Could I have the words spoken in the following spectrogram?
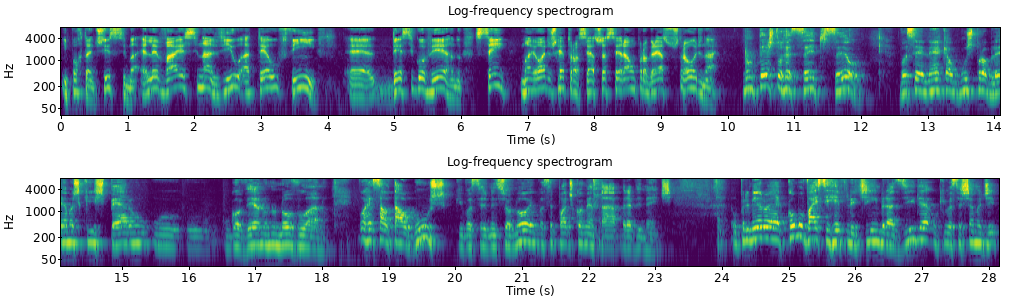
importantíssima, é levar esse navio até o fim é, desse governo, sem maiores retrocessos. Já será um progresso extraordinário. Num texto recente seu, você elenca alguns problemas que esperam o, o, o governo no novo ano. Vou ressaltar alguns que você mencionou e você pode comentar brevemente. O primeiro é como vai se refletir em Brasília o que você chama de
